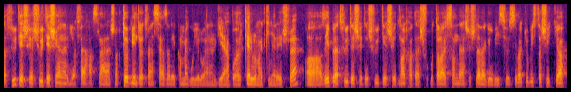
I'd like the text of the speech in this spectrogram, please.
A fűtési és fűtési energia felhasználásnak több mint 50%-a megújuló energiából kerül majd kinyerésre. Az épület fűtését és fűtését nagy hatásfokú talajszondás és levegővíz hőszivattyú biztosítja,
